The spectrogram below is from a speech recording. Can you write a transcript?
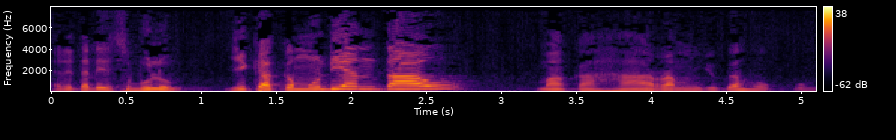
jadi tadi sebelum jika kemudian tahu, maka haram juga hukum.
